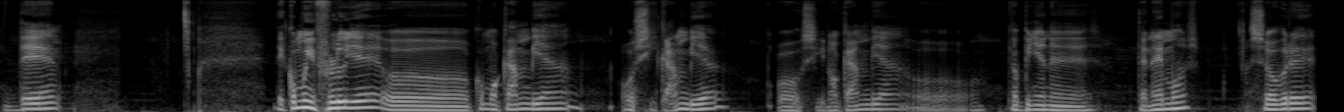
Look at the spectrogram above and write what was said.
de, de cómo influye o cómo cambia, o si cambia, o si no cambia, o qué opiniones tenemos sobre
